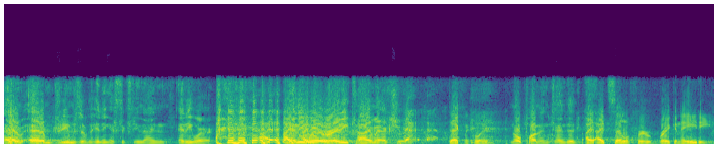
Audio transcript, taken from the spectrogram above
Adam, Adam dreams of hitting a 69 anywhere. anywhere or any time, actually. Technically. No pun intended. I, I'd settle for breaking 80.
